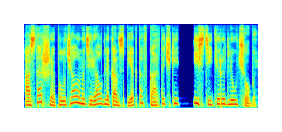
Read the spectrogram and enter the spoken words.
а старшая получала материал для конспектов, карточки и стикеры для учебы.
